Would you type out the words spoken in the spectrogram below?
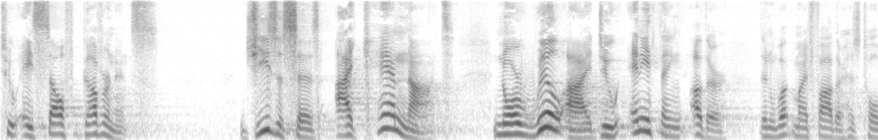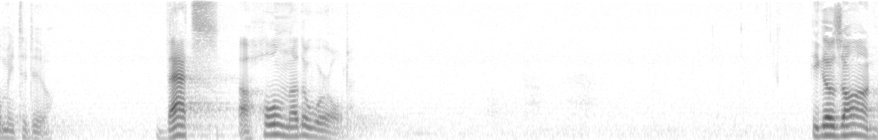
to a self governance. Jesus says, I cannot, nor will I do anything other than what my Father has told me to do. That's a whole nother world. He goes on.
